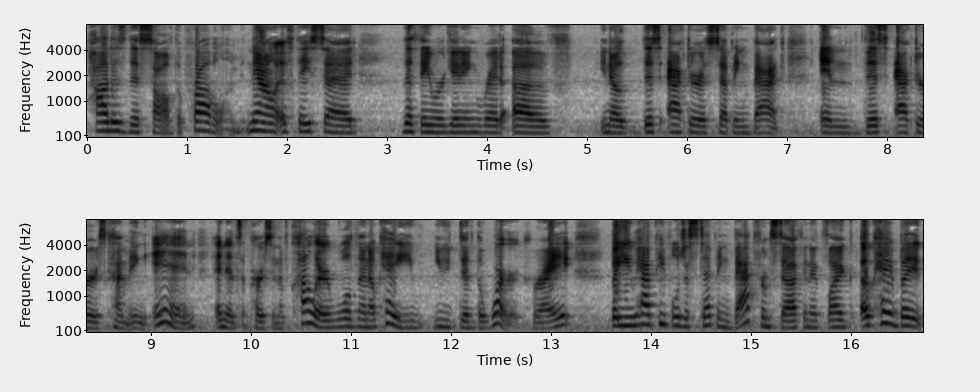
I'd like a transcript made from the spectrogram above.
how does this solve the problem? Now, if they said that they were getting rid of, you know, this actor is stepping back and this actor is coming in and it's a person of color, well then okay, you you did the work, right? But you have people just stepping back from stuff and it's like, okay, but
